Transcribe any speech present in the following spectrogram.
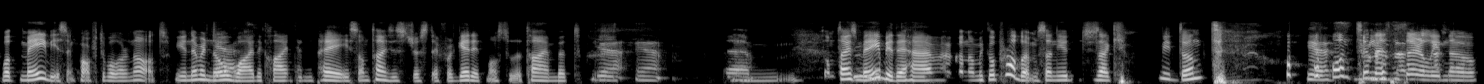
what maybe is uncomfortable or not. You never know Yes. why the client didn't pay. Sometimes it's just they forget it most of the time, but Yeah, yeah. Um, sometimes Hmm. maybe they have economical problems, and you just like we don't Yes. want to necessarily know.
